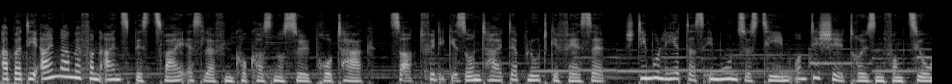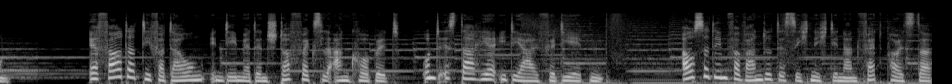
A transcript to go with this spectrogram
Aber die Einnahme von 1 bis 2 Esslöffeln Kokosnussöl pro Tag sorgt für die Gesundheit der Blutgefäße, stimuliert das Immunsystem und die Schilddrüsenfunktion. Er fördert die Verdauung, indem er den Stoffwechsel ankurbelt und ist daher ideal für Diäten. Außerdem verwandelt es sich nicht in ein Fettpolster,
